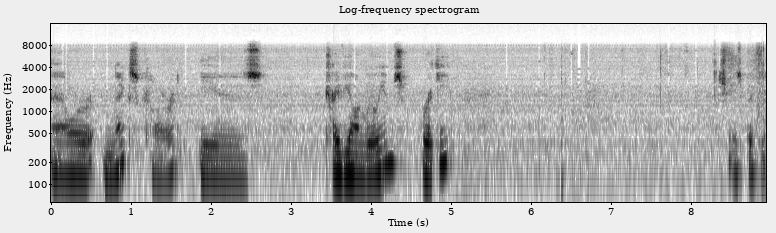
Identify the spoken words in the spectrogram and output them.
Our next card is Trayveon Williams, rookie. Put the,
